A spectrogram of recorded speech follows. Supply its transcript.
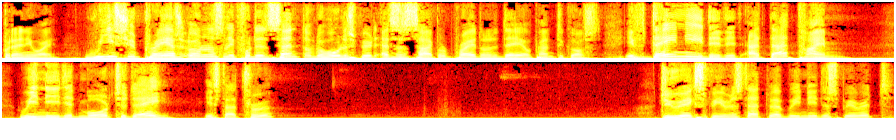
But anyway, we should pray as earnestly for the descent of the Holy Spirit as the disciples prayed on the day of Pentecost. If they needed it at that time, we need it more today. Is that true? Do you experience that where we need the Spirit?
